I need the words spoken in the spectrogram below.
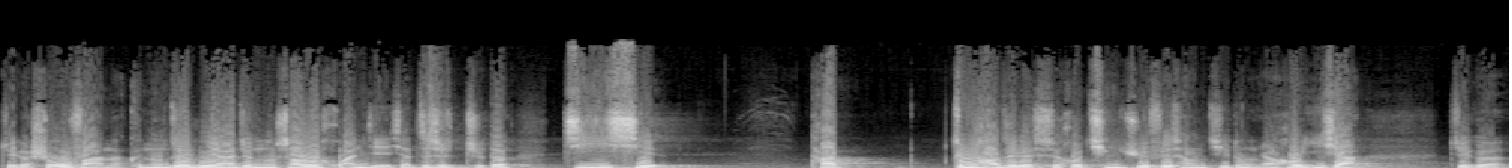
这个手法呢，可能这个颅压就能稍微缓解一下。这是指的急泻，他正好这个时候情绪非常激动，然后一下这个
